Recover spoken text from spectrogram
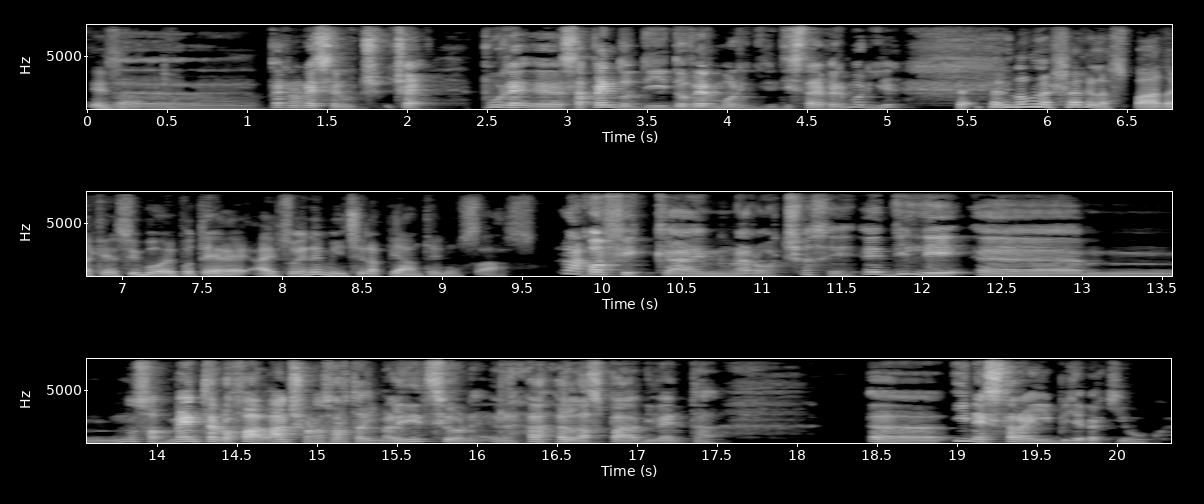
esatto. eh, per non essere ucciso, cioè, pur eh, sapendo di dover morire, di stare per morire, Per, per non lasciare la spada, che è il simbolo del potere, ai suoi nemici, la pianta in un sasso. La conficca in una roccia, sì, e di lì, ehm, non so, mentre lo fa lancia una sorta di maledizione e la, la spada diventa eh, inestraibile per chiunque.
